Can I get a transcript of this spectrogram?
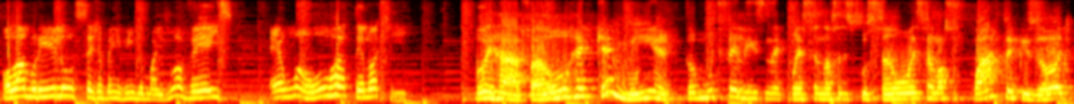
Olá, Murilo, seja bem-vindo mais uma vez. É uma honra tê-lo aqui. Oi, Rafa. A honra é é minha. Estou muito feliz né, com essa nossa discussão. Esse é o nosso quarto episódio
